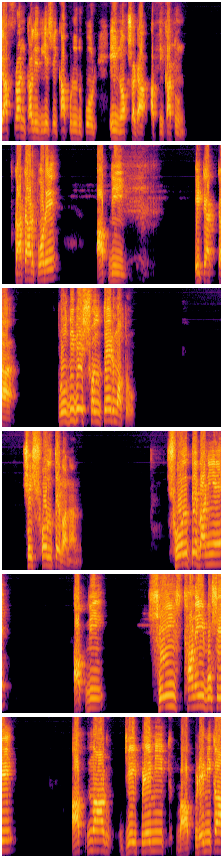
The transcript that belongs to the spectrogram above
জাফরান কালে দিয়ে সেই কাপড়ের উপর এই নকশাটা আপনি কাটুন। কাটার পরে আপনি এটা একটা প্রদীপের সলতের মতো সেই সলতে বানান। সলতে বানিয়ে আপনি সেই স্থানেই বসে আপনার যেই প্রেমিক বা প্রেমিকা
